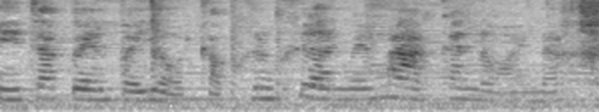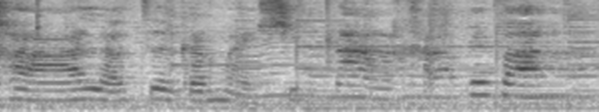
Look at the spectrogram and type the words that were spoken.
นี้จะเป็นประโยชน์กับเพื่อนๆไม่มากก็น้อยนะคะ แล้วเจอกันใหม่คลิปหน้านะคะ บ๊ายบาย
